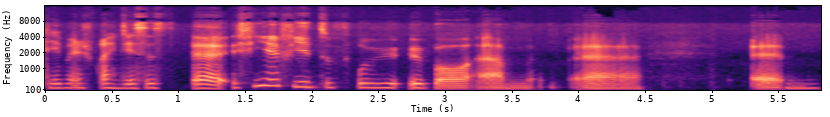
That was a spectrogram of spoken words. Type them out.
dementsprechend ist es äh, viel, viel zu früh über ähm, äh, ähm,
